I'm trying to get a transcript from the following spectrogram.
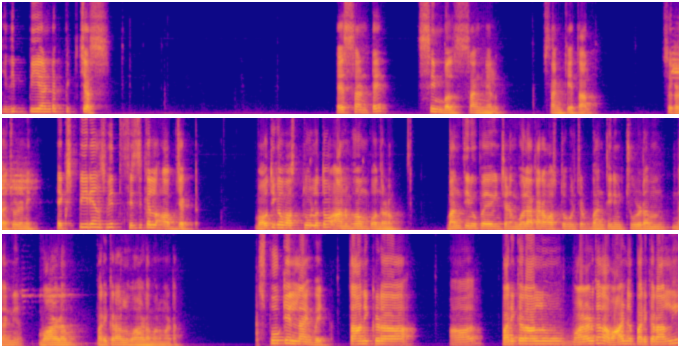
ఇది పి అంటే పిక్చర్స్ ఎస్ అంటే సింబల్స్ సంజ్ఞలు సంకేతాలు. సో ఇక్కడ చూడండి. ఎక్స్పీరియన్స్ విత్ ఫిజికల్ ఆబ్జెక్ట్ భౌతిక వస్తువులతో అనుభవం పొందడం. బంతిని ఉపయోగించడం గోళాకార వస్తువు గురించి బంతిని చూడడం దాన్ని వాడడం పరికరాలను వాడడం అనమాట స్పోకెన్ లాంగ్వేజ్ తాను ఇక్కడ పరికరాలను వాడాడు కదా వాడిన పరికరాలని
